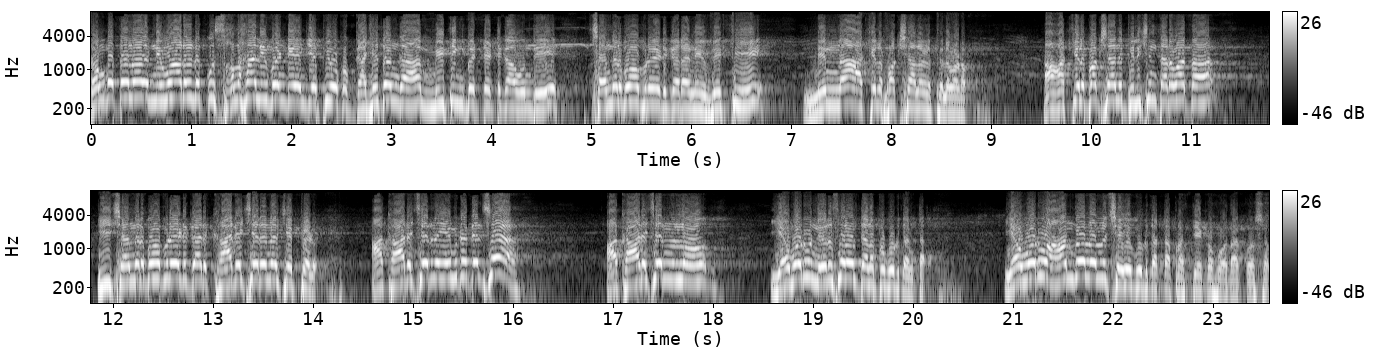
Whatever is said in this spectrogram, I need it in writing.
దొంగతనాల నివారణకు సలహాలు ఇవ్వండి అని చెప్పి ఒక గజదంగా మీటింగ్ పెట్టేట్టుగా ఉంది చంద్రబాబు నాయుడు గారు అనే వ్యక్తి నిన్న అఖిల పక్షాలను పిలవడం. ఆ అఖిల పక్షాన్ని పిలిచిన తర్వాత ఈ చంద్రబాబు నాయుడు గారి కార్యాచరణ చెప్పాడు. ఆ కార్యాచరణ ఏమిటో తెలుసా? ఆ కార్యాచరణలో ఎవరు నిరసనలు తెలపకూడదంట. ఎవరు ఆందోళనలు చేయకూడదట ప్రత్యేక హోదా కోసం.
